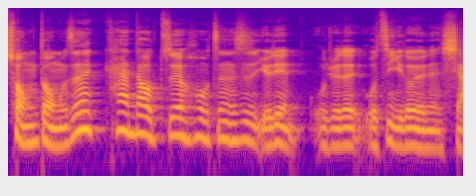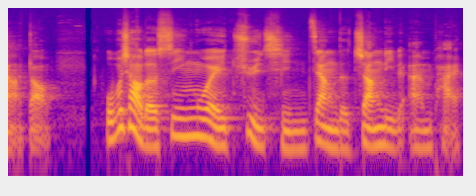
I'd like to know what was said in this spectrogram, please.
冲动，我真的看到最后真的是有点，我觉得我自己都有点吓到。我不晓得是因为剧情这样的张力的安排，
